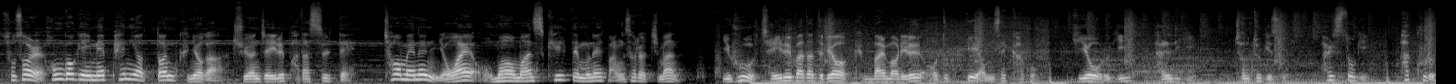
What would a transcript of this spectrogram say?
소설 헝거게임의 팬이었던 그녀가 주연 제의를 받았을 때 처음에는 영화의 어마어마한 스케일 때문에 망설였지만 이후 제의를 받아들여 금발머리를 어둡게 염색하고 기어오르기, 달리기, 전투기술, 활쏘기, 파쿠르,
